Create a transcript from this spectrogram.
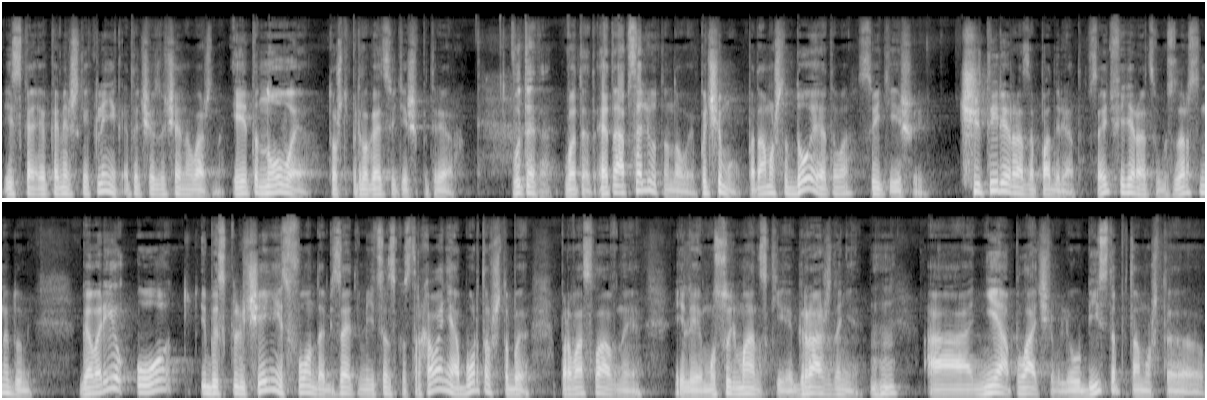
из ко- коммерческих клиник, это чрезвычайно важно. И это новое, то, что предлагает Святейший Патриарх. Вот это. Вот это. Это абсолютно новое. Почему? Потому что до этого Святейший четыре раза подряд в Совете Федерации, в Государственной Думе говорил о об исключении из фонда обязательного медицинского страхования абортов, чтобы православные или мусульманские граждане а, не оплачивали убийство, потому что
